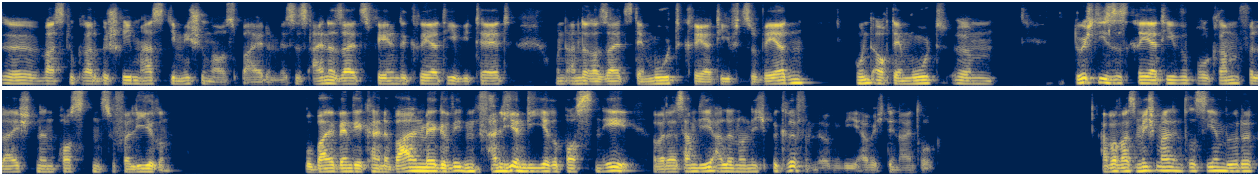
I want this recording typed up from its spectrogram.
äh, was du gerade beschrieben hast, die Mischung aus beidem. Es ist einerseits fehlende Kreativität und andererseits der Mut, kreativ zu werden und auch der Mut, ähm, durch dieses kreative Programm vielleicht einen Posten zu verlieren. Wobei, wenn wir keine Wahlen mehr gewinnen, verlieren die ihre Posten eh. Aber das haben die alle noch nicht begriffen, irgendwie, habe ich den Eindruck. Aber was mich mal interessieren würde,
